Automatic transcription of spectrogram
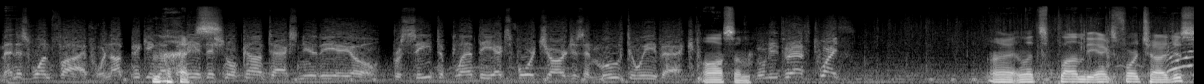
Menace 1-5, we're not picking up any additional contacts near the AO. Proceed to plant the X4 charges and move to evac. Awesome. No need to ask twice. Alright, let's plan the X4 charges.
